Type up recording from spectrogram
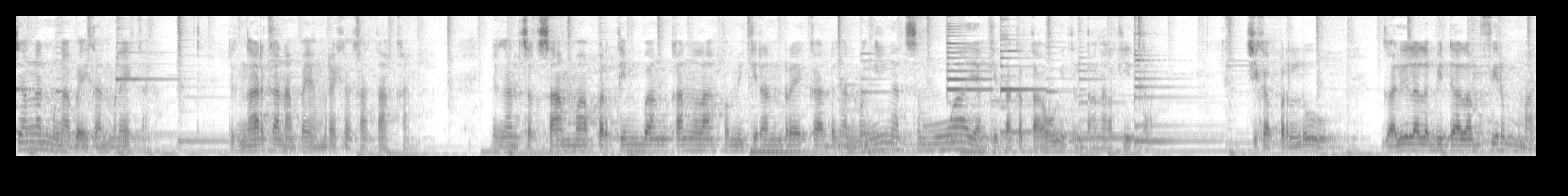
Jangan mengabaikan mereka. Dengarkan apa yang mereka katakan dengan seksama pertimbangkanlah pemikiran mereka dengan mengingat semua yang kita ketahui tentang Alkitab. Jika perlu, galilah lebih dalam firman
